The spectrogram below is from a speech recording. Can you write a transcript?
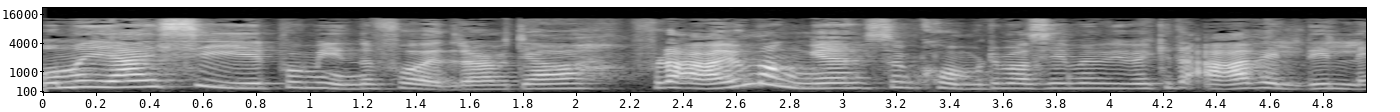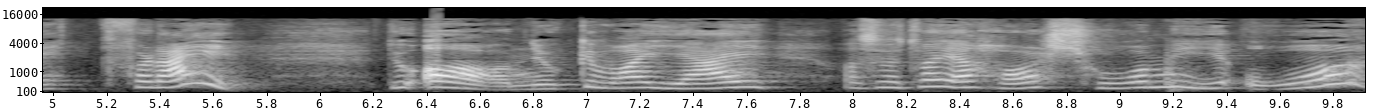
Og når jeg sier på mine foredrag at ja, For det er jo mange som kommer til meg og sier men Vibeke, det er veldig lett for deg. Du aner jo ikke hva jeg Altså, vet du hva, jeg har så mye òg.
